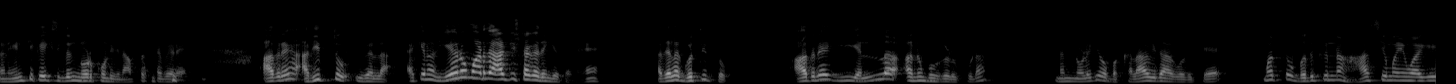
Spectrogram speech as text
ನಾನು ಹೆಂಡತಿ ಕೈಗೆ ಸಿಗ್ದಂಗೆ ನೋಡ್ಕೊಂಡಿದ್ದೀನಿ ಆ ಪ್ರಶ್ನೆ ಬೇರೆ. ಆದರೆ ಅದಿತ್ತು ಇವೆಲ್ಲ. ಯಾಕೆಂದ್ರೆ ಅದು ಏನೂ ಮಾಡಿದೆ ಆರ್ಟಿಸ್ಟ್ ಆಗೋದು ಹೆಂಗೆ ಸ್ವಾಮಿ? ಅದೆಲ್ಲ ಗೊತ್ತಿತ್ತು. ಆದರೆ ಈ ಎಲ್ಲ ಅನುಭವಗಳು ಕೂಡ ನನ್ನೊಳಗೆ ಒಬ್ಬ ಕಲಾವಿದ ಆಗೋದಕ್ಕೆ ಮತ್ತು ಬದುಕನ್ನು ಹಾಸ್ಯಮಯವಾಗಿ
